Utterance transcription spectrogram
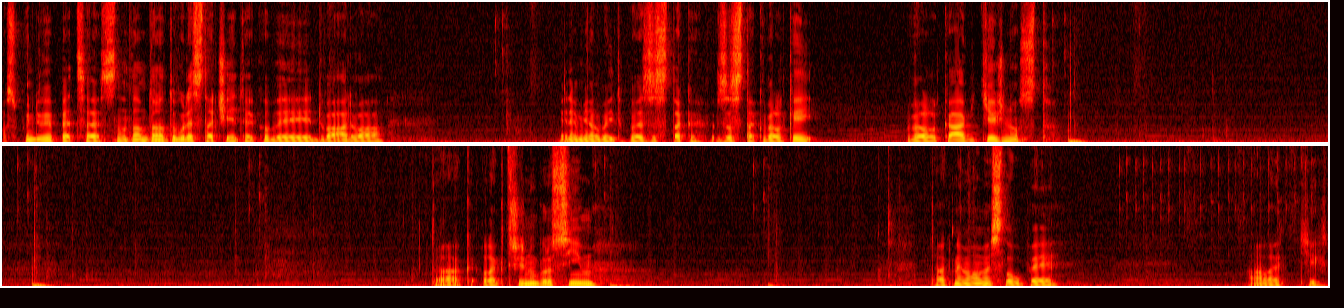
aspoň dvě pece. Snad nám to na to bude stačit, jakoby dva a dva by neměl být úplně zase tak, zase tak velký, velká výtěžnost. Tak, elektřinu prosím. Tak, nemáme sloupy. Ale těch,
